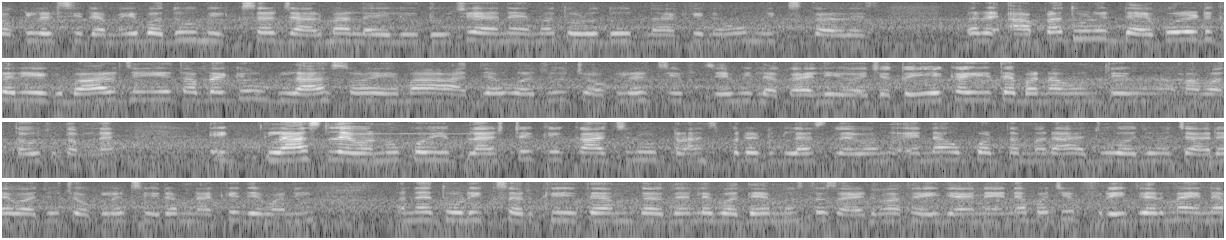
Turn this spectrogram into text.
ચોકલેટ સિરમ એ બધું મિક્સર જારમાં લઈ લીધું છે અને એમાં થોડું દૂધ નાખીને હું મિક્સ કરી દઈશ. પણ આપણે થોડી ડેકોરેટ કરીએ કે બહાર જઈએ તો આપણે કેવું ગ્લાસ હોય, એમાં આજુબાજુ ચોકલેટ ચિપ્સ એવી લગાવેલી હોય છે. તો એ કઈ રીતે બનાવવાનું તે હું આમાં બતાવું છું તમને. એક ગ્લાસ લેવાનું, કોઈ પ્લાસ્ટિક કે કાચનું ટ્રાન્સપરન્ટ ગ્લાસ લેવાનું, એના ઉપર તમારે આજુબાજુ ચારે બાજુ ચોકલેટ સિરમ નાખી દેવાની અને થોડીક સરખી રીતે આમ કરી દે એટલે બધે મસ્ત સાઈડમાં થઈ જાય અને એના પછી ફ્રીઝરમાં એને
